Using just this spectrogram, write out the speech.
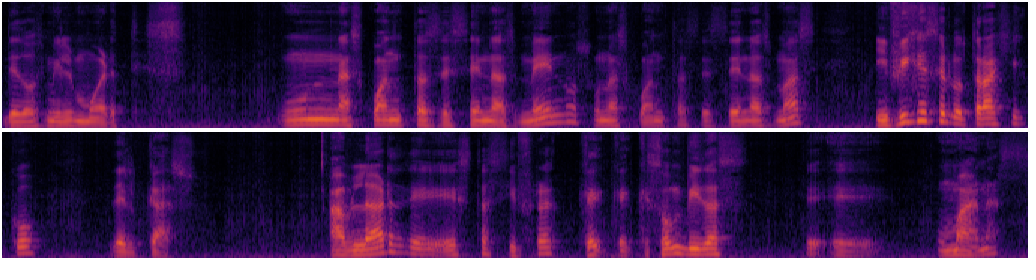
de 2.000 muertes. Unas cuantas decenas menos, unas cuantas decenas más. Y fíjese lo trágico del caso. Hablar de estas cifras, que, son vidas eh, eh, humanas,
